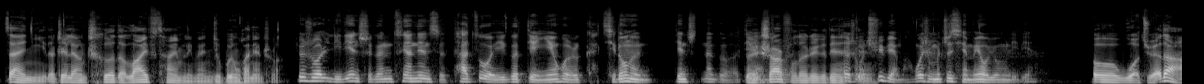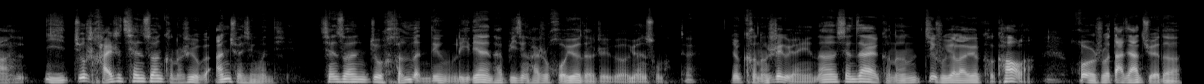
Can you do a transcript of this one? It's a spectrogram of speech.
在你的这辆车的 lifetime 里面，你就不用换电池了。就是说，锂电池跟测向电池，它作为一个点烟或者启动的电池，那个对十二伏的这个电，它有什么区别吗？为什么之前没有用锂电？呃，我觉得啊，你就是还是铅酸可能是有个安全性问题，铅酸就很稳定，锂电它毕竟还是活跃的这个元素嘛。对，就可能是这个原因。那现在可能技术越来越可靠了，或者说大家觉得。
